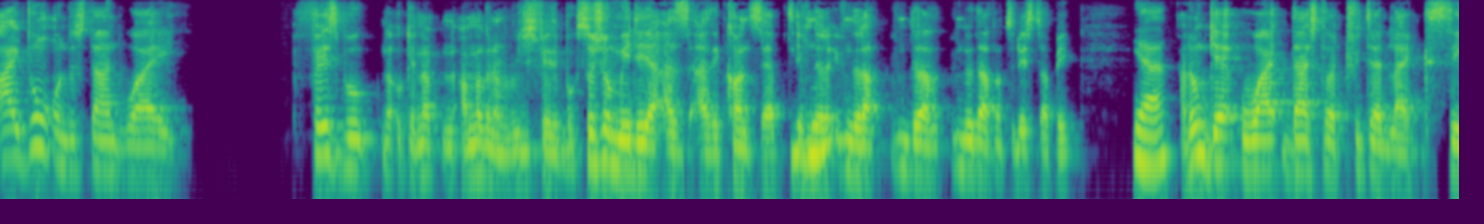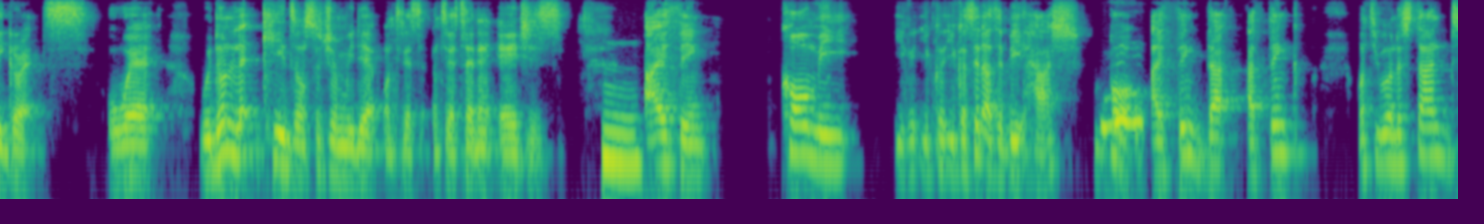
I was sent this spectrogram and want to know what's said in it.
i don't understand why facebook no, okay not, i'm not going to reach facebook social media as, as a concept even, though, even, though that, even, though that, even though that's not today's topic Yeah. i don't get why that's not treated like cigarettes where we don't let kids on social media until, they're- until certain ages Hmm. I think call me you can, you can you can say that's a bit harsh, but I think that I think until we understand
